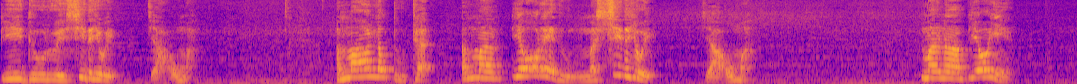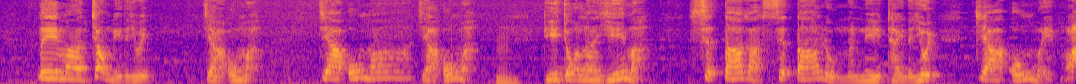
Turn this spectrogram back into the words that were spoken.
ပြည်သူတွေရှိတဲ့၍ကြာအောင်ပါအမားလှုပ်သူထက် အမှန်ပြောတဲ့သူမရှိသရွေ့ကြာအောင်မှာမှန်တာပြောရင်သေမာကြောက်နေသရွေ့ကြာအောင်မှာကြာအောင်မှာကြာအောင်မှာဒီတော်လန်ရေးမှာစစ်သားကစစ်သားလို့မနေထိုင်သရွေ့ကြာအောင်မယ်မှာ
